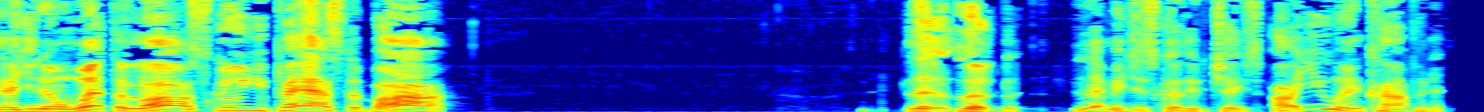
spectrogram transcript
Now, you don't went to law school, you passed the bar. look, look, let me just cut to the chase. Are you incompetent?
